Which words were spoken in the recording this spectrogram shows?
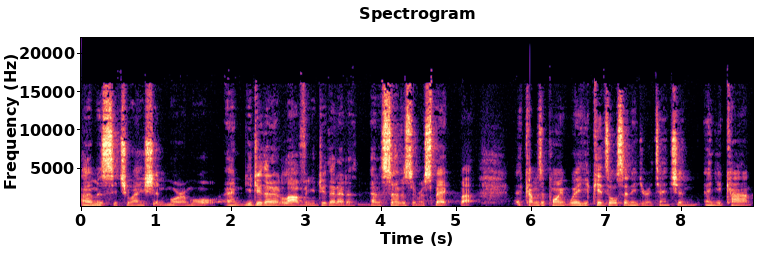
Oma's situation more and more. And you do that out of love and you do that out of, out of service and respect. But it comes a point where your kids also need your attention and you can't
